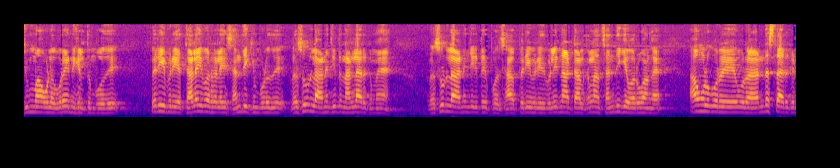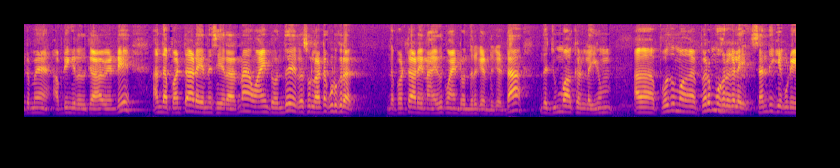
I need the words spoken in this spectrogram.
ஜும்மாவில் உரை நிகழ்த்தும் போது பெரிய பெரிய தலைவர்களை சந்திக்கும் பொழுது ரசூல்லா அணிஞ்சிக்கிட்டு நல்லா இருக்குமே. ரசூல்லா அணிஞ்சிக்கிட்டு இப்போ சா பெரிய பெரிய வெளிநாட்டு ஆட்கள்லாம் சந்திக்க வருவாங்க. அவங்களுக்கு ஒரு ஒரு அந்தஸ்தாக இருக்கட்டுமே அப்படிங்கிறதுக்காக வேண்டி அந்த பட்டாடை என்ன செய்கிறாருன்னா வாங்கிட்டு வந்து ரசூல்லாட்ட கொடுக்குறாரு. இந்த பட்டாடை நான் எதுக்கு வாங்கிட்டு வந்திருக்கேன்னு கேட்டால் இந்த ஜும்மாக்கள்லையும் பொதும பெருமுகர்களை சந்திக்கக்கூடிய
